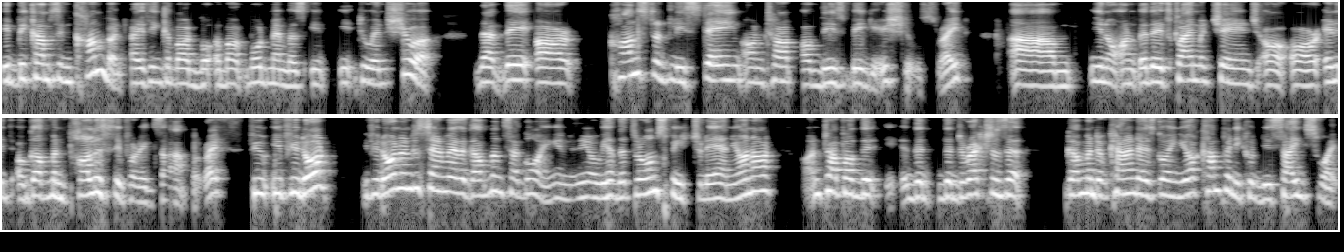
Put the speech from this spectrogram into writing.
It becomes incumbent, I think, about, about board members in, in, to ensure that they are constantly staying on top of these big issues, right? Um, you know, on whether it's climate change or or, any, or government policy, for example, right? If you if you don't if you don't understand where the governments are going, and you know, we had the throne speech today, and you're not on top of the, the, the directions that government of Canada is going, your company could be sideswiped.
